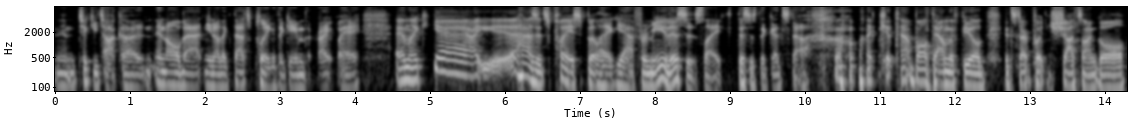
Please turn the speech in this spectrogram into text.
and tiki taka and, and, all that. You know, like that's playing the game the right way. And like yeah, I, it has its place, but like yeah, for me this is like this is the good stuff. like get that ball down the field and start putting shots on goal,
